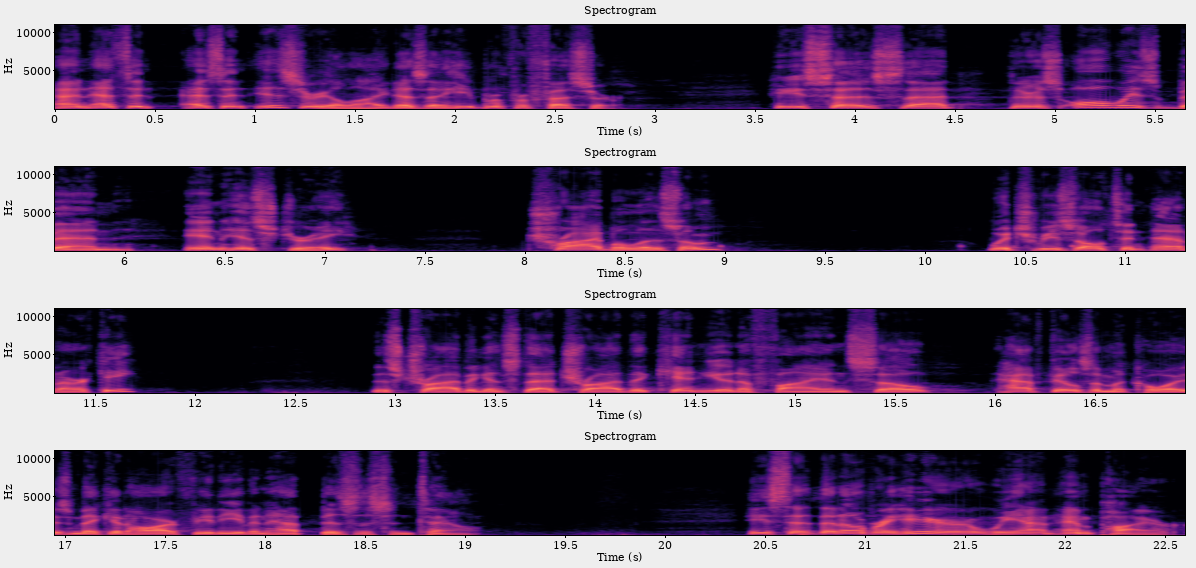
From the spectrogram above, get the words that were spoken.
And as an, as an Israelite, as a Hebrew professor, he says that there's always been in history tribalism, which results in anarchy this tribe against that tribe. They can't unify, and so Hatfields and McCoys make it hard for you to even have business in town. He said that over here we have empire.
